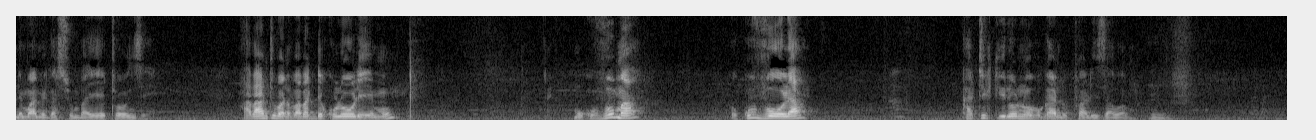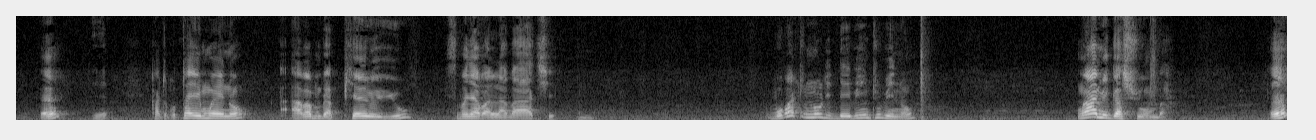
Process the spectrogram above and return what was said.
ne mwami gasumba yeetonze. Abantu bano babadde ku loola emu mu kuvuma okuvoola katikkiro n'obuganda otwaliza wamu Mm. Eh? Kati ku tayimu eno abamu ba pyeroyu simanyi abalala baaki bw'oba tunuulidde ebintu bino mwami gashumba eh?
